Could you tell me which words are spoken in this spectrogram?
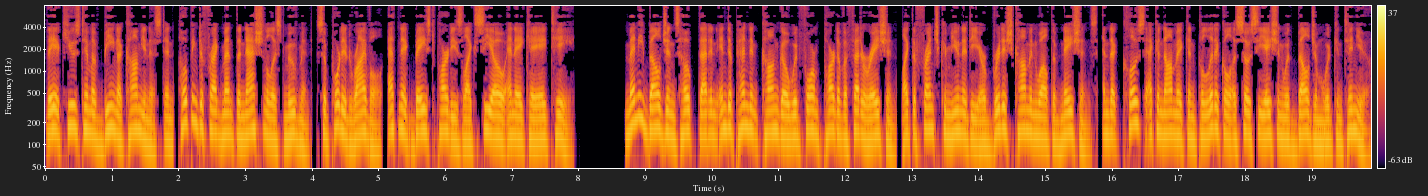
They accused him of being a communist and, hoping to fragment the nationalist movement, supported rival, ethnic-based parties like CONAKAT. Many Belgians hoped that an independent Congo would form part of a federation, like the French Community or British Commonwealth of Nations, and that close economic and political association with Belgium would continue.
